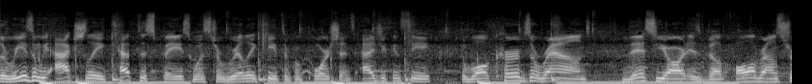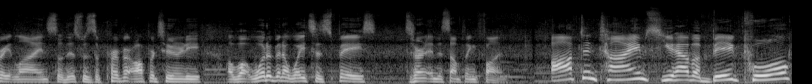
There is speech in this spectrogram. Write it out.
The reason we actually kept the space was to really keep the proportions. As you can see, the wall curves around. This yard is built all around straight lines, so this was the perfect opportunity of what would have been a wasted space to turn it into something fun. Oftentimes you have a big pool,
